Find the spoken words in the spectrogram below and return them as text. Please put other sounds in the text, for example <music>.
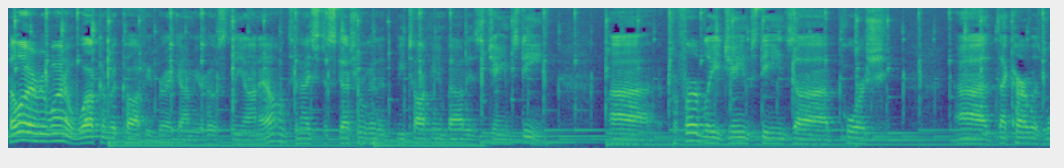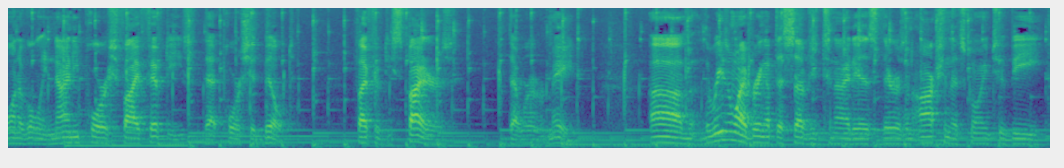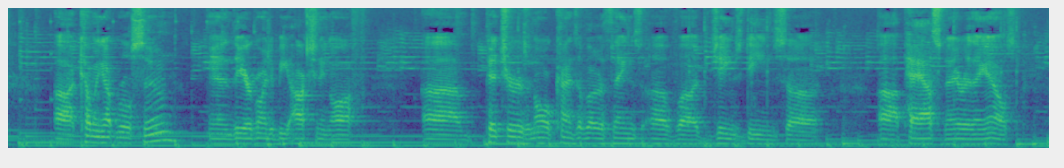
Hello, everyone, and welcome to Coffee Break. I'm your host, Leon L. And tonight's discussion we're going to be talking about is James Dean. Uh, preferably James Dean's uh, Porsche. Uh, that car was one of only 90 Porsche 550s that Porsche had built. 550 Spiders that were ever made. Um, the reason why I bring up this subject tonight is there is an auction that's going to be uh, coming up real soon and they are going to be auctioning off uh, pictures and all kinds of other things of uh, James Dean's uh, uh, past and everything else.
